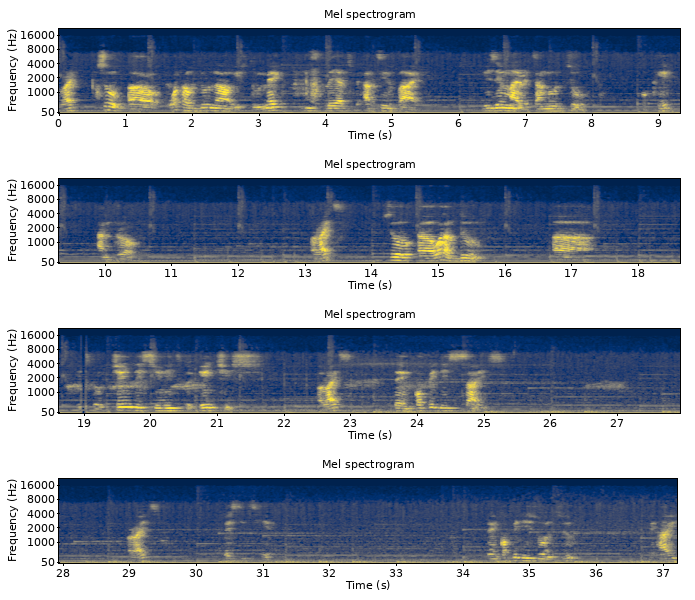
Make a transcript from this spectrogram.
right? So uh, what I'll do now is to make this layer to be active by using my rectangle tool okay? And draw. Alright? So uh, what I'll do uh, is to change this unit to inches. Alright? Then copy this size. Alright paste it here. Then copy this one too. The height.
